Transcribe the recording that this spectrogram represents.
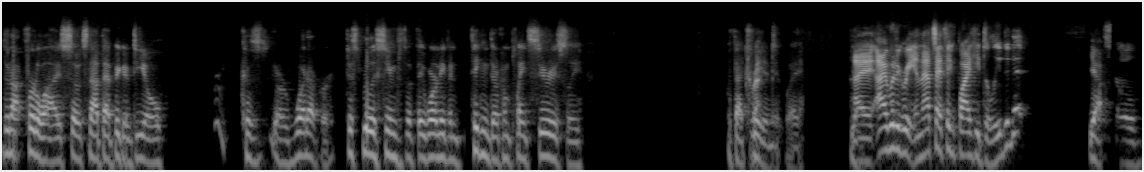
they're not fertilized, so it's not that big a deal because or whatever. Just really seemed that they weren't even taking their complaints seriously with that tweet Correct. anyway. I, I would agree. And that's, I think, why he deleted it. Yeah. So,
